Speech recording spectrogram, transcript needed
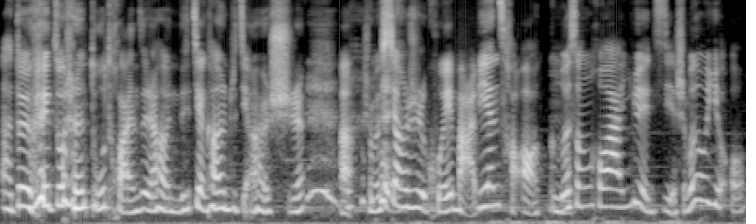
啊，对，可以做成独团子，然后你的健康值减二十啊。什么向日葵、马鞭草、格桑花。月季什么都有，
